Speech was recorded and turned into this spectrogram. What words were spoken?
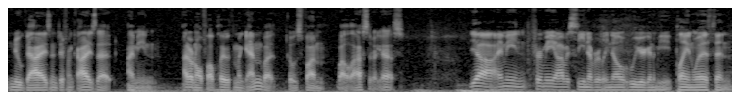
new guys and different guys that I mean, I don't know if I'll play with them again, but it was fun while it lasted, I guess. Yeah, I mean, for me, obviously, you never really know who you're going to be playing with, and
